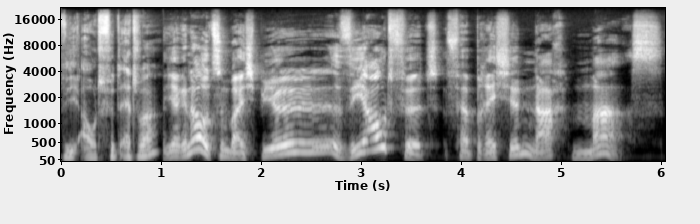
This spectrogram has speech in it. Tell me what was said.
The Outfit etwa? Ja, genau, zum Beispiel The Outfit, Verbrechen nach Mars.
